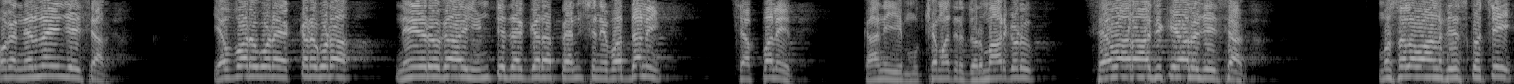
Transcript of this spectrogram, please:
ఒక నిర్ణయం చేశారు. ఎవ్వరు కూడా ఎక్కడ కూడా నేరుగా ఇంటి దగ్గర పెన్షన్ ఇవ్వద్దని చెప్పలేదు. కానీ ఈ ముఖ్యమంత్రి దుర్మార్గుడు సేవా రాజకీయాలు చేశాడు. ముసలి వాళ్ళని తీసుకొచ్చి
